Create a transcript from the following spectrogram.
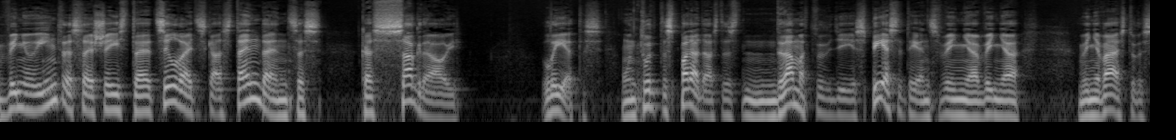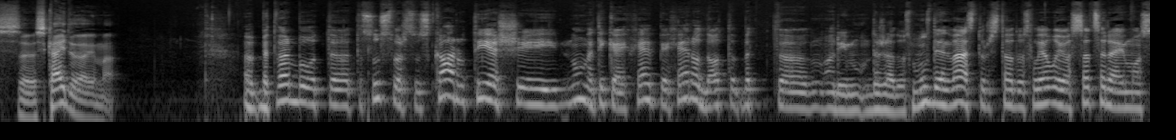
Viņu interesē šīs te cilvēciskās tendences, kas sagrauj lietas. Un tur tas parādās, tas dramaturgijas piesitiens viņa, viņa, viņa vēstures eh, skaidrojumā. Eh, bet varbūt uh, tas uzsvars uz karu tieši nu, ne tikai he, pie Herodota, bet uh, arī dažādos mūsdienu vēstures, tādos lielajos sacerējumos.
